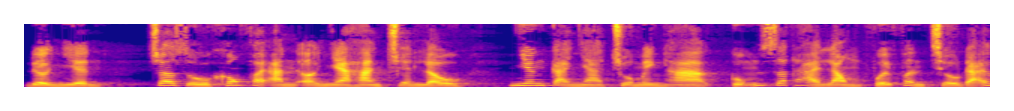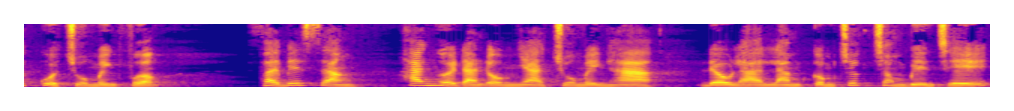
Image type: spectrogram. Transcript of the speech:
Đương nhiên, cho dù không phải ăn ở nhà hàng trên lầu, nhưng cả nhà Chu Minh Hà cũng rất hài lòng với phần chiêu đãi của Chu Minh Phượng. Phải biết rằng, hai người đàn ông nhà Chu Minh Hà đều là làm công chức trong biên chế,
